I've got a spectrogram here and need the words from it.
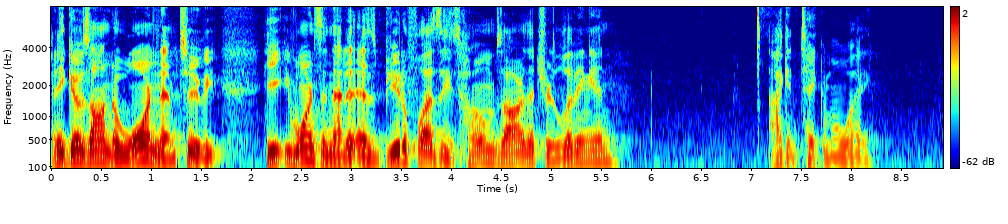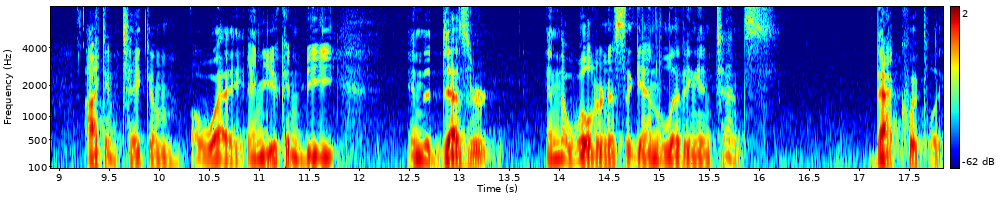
And He goes on to warn them, too. He, he, he warns them that as beautiful as these homes are that you're living in, I can take them away. I can take them away. And you can be in the desert, in the wilderness again, living in tents that quickly.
